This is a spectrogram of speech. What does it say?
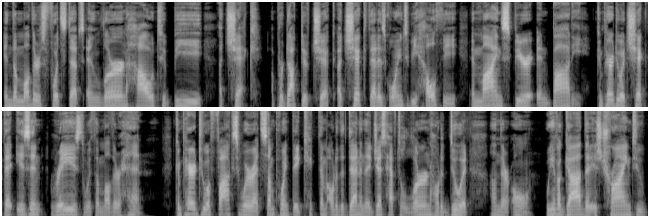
in the mother's footsteps and learn how to be a chick, a productive chick, a chick that is going to be healthy in mind, spirit, and body, compared to a chick that isn't raised with a mother hen compared to a fox where at some point they kick them out of the den and they just have to learn how to do it on their own. We have a God that is trying to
